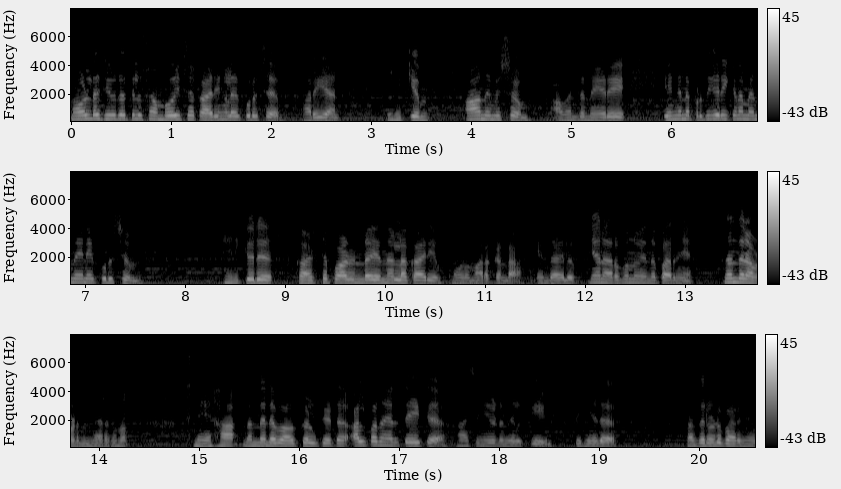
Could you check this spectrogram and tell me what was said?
മോളുടെ ജീവിതത്തിൽ സംഭവിച്ച കാര്യങ്ങളെക്കുറിച്ച് അറിയാൻ എനിക്കും ആ നിമിഷം അവന്റെ നേരെ എങ്ങനെ പ്രതികരിക്കണം എന്നതിനെക്കുറിച്ചും എനിക്കൊരു കാഴ്ചപ്പാടുണ്ട് എന്നുള്ള കാര്യം മോൾ മറക്കണ്ട. എന്തായാലും ഞാൻ ഇറങ്ങുന്നു എന്ന് പറഞ്ഞ് നന്ദൻ അവിടെ നിന്ന് ഇറങ്ങുന്നു. സ്നേഹ നന്ദന്റെ വാക്കുകൾ കേട്ട് അല്പനേരത്തേക്ക് ആശങ്കയോട് നിൽക്കുകയും പിന്നീട് നന്ദനോട് പറഞ്ഞു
